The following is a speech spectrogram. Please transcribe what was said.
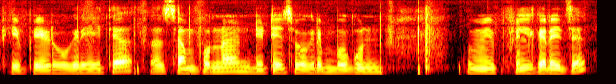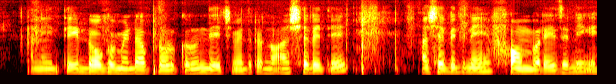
fee paid वगैरे इथं संपूर्ण डिटेल्स वगैरे बघून तुम्ही फिल करायचं. आणि ते डॉक्युमेंट अपलोड करून द्यायचे मित्रांनो. अशा रीती अशा रीतीने हे फॉर्म भरायचं ठीक आहे?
